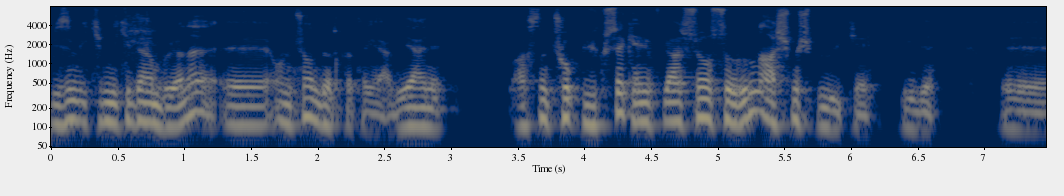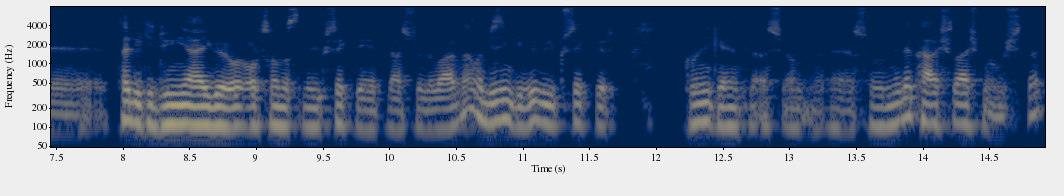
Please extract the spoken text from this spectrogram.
Bizim 2002'den bu yana e, 13-14 kata geldi. Yani aslında çok yüksek enflasyon sorununu aşmış bir ülkeydi. E, tabii ki dünyaya göre ortalamasında yüksek bir enflasyonu vardı ama bizim gibi bir yüksek bir kronik enflasyon e, sorunuyla karşılaşmamıştı.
